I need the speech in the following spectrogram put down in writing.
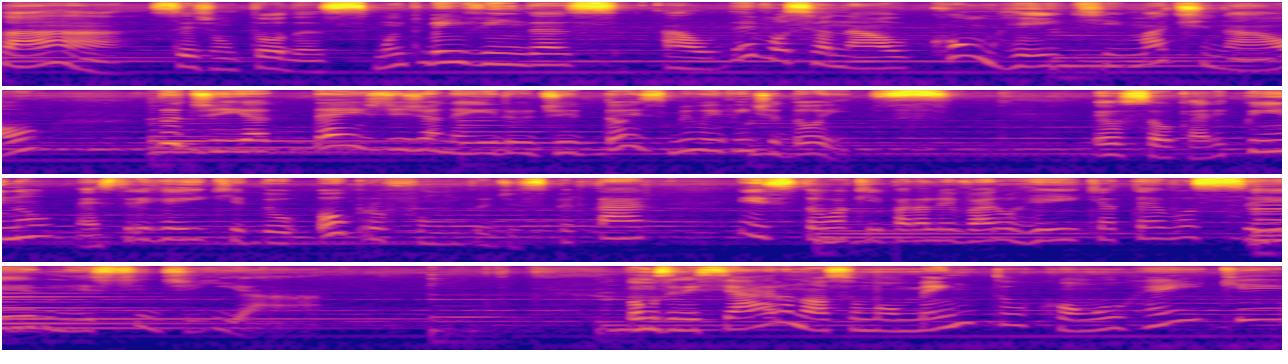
Olá, sejam todas muito bem-vindas ao devocional com reiki matinal do dia 10 de janeiro de 2022. Eu sou Kelly Pino, mestre reiki do O Profundo Despertar e estou aqui para levar o reiki até você neste dia. Vamos iniciar o nosso momento com o reiki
